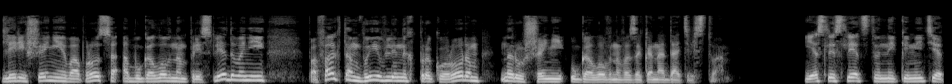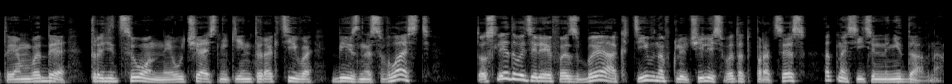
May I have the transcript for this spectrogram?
для решения вопроса об уголовном преследовании по фактам выявленных прокурором нарушений уголовного законодательства. Если Следственный комитет и МВД – традиционные участники интерактива «Бизнес-власть», то следователи ФСБ активно включились в этот процесс относительно недавно.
